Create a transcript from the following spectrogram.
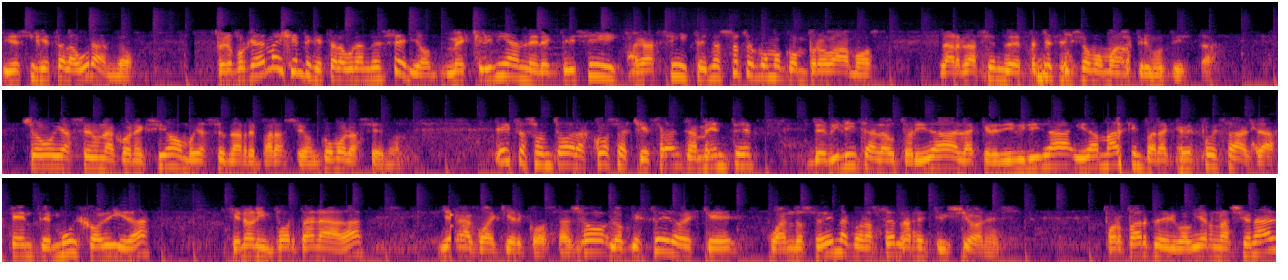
y decir que está laburando. Pero porque además hay gente que está laburando en serio. Me escribían electricistas, gasistas, y nosotros cómo comprobamos la relación de dependencia si somos monotributistas. Yo voy a hacer una conexión, voy a hacer una reparación, ¿cómo lo hacemos? Estas son todas las cosas que francamente debilitan la autoridad, la credibilidad y da margen para que después haya gente muy jodida, que no le importa nada, y haga cualquier cosa. Yo lo que espero es que cuando se den a conocer las restricciones por parte del gobierno nacional,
